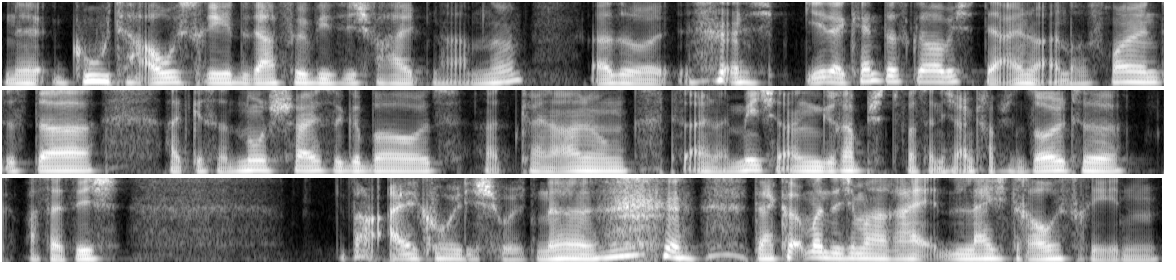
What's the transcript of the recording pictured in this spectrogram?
eine gute Ausrede dafür, wie sie sich verhalten haben. Ne? Also jeder kennt das, glaube ich. Der eine oder andere Freund ist da, hat gestern nur Scheiße gebaut, hat keine Ahnung, das eine Mädchen angerapscht, was er nicht angrapschen sollte, was weiß ich war Alkohol die Schuld, ne? da konnte man sich immer leicht rausreden.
